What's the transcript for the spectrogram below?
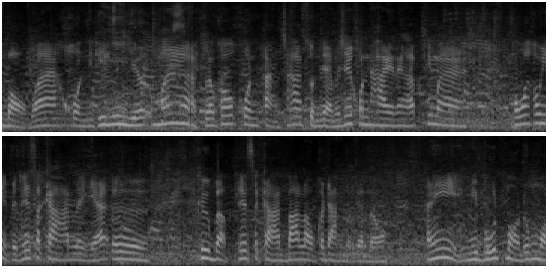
จะบอกว่าคนที่นี่เยอะมาก แล้วก็คนต่างชาติส่วนใหญ่ไม่ใช่คนไทยนะครับ ที่มาเพราะว่าเขาเห็นเป็นเทศกาลอะไรเงี้ยเออคือแบบเทศกาลบ้านเราก็ดังเหมือนกันเนาะอันนี้มีบูธหมอดงหมอ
